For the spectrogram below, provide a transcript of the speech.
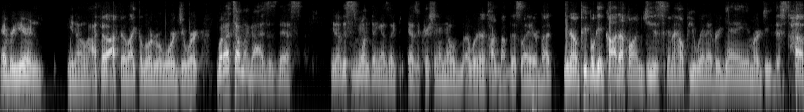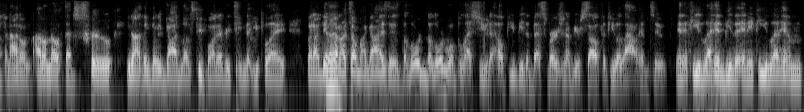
every year. And you know i feel i feel like the lord rewards your work. What i tell my guys is this you know, this is one thing as a as a Christian. I know we're going to talk about this later, but you know, people get caught up on Jesus is going to help you win every game or do this stuff, and I don't I don't know if that's true. You know, I think that God loves people on every team that you play, but I did yeah. what I tell my guys is the Lord the Lord will bless you to help you be the best version of yourself if you allow Him to, and if He let Him be the and if He let Him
